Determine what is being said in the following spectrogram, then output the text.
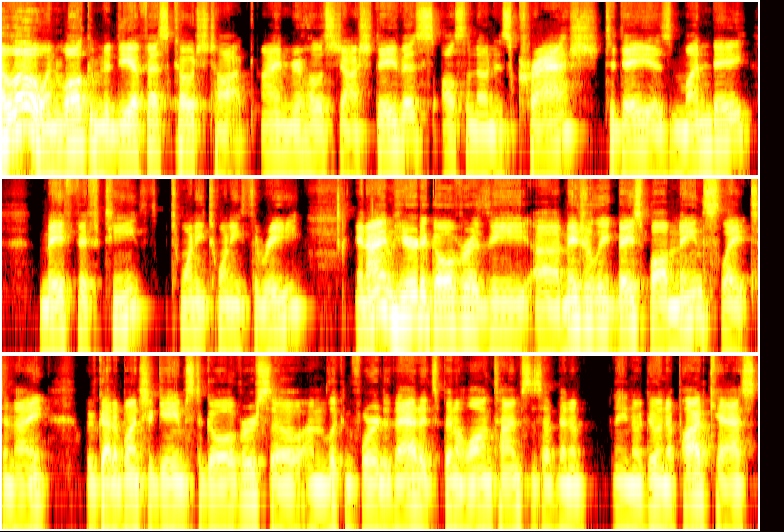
Hello and welcome to DFS Coach Talk. I'm your host, Josh Davis, also known as Crash. Today is Monday, May 15th, 2023. And I am here to go over the uh, Major League Baseball main slate tonight. We've got a bunch of games to go over, so I'm looking forward to that. It's been a long time since I've been, a, you know, doing a podcast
